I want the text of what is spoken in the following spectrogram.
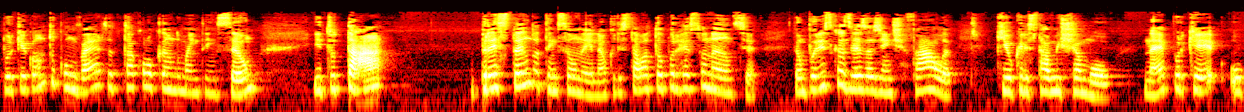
porque quando tu conversa, tu tá colocando uma intenção e tu tá prestando atenção nele, né? O cristal atua por ressonância. Então, por isso que às vezes a gente fala que o cristal me chamou, né? Porque o,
